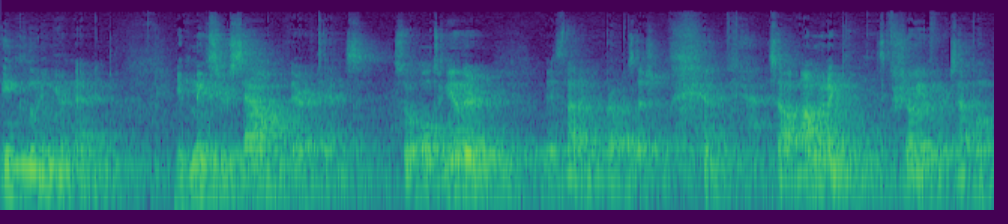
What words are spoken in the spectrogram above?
including your neck, it makes your sound very tense. So altogether, it's not a good proposition. so I'm going to show you, for example,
